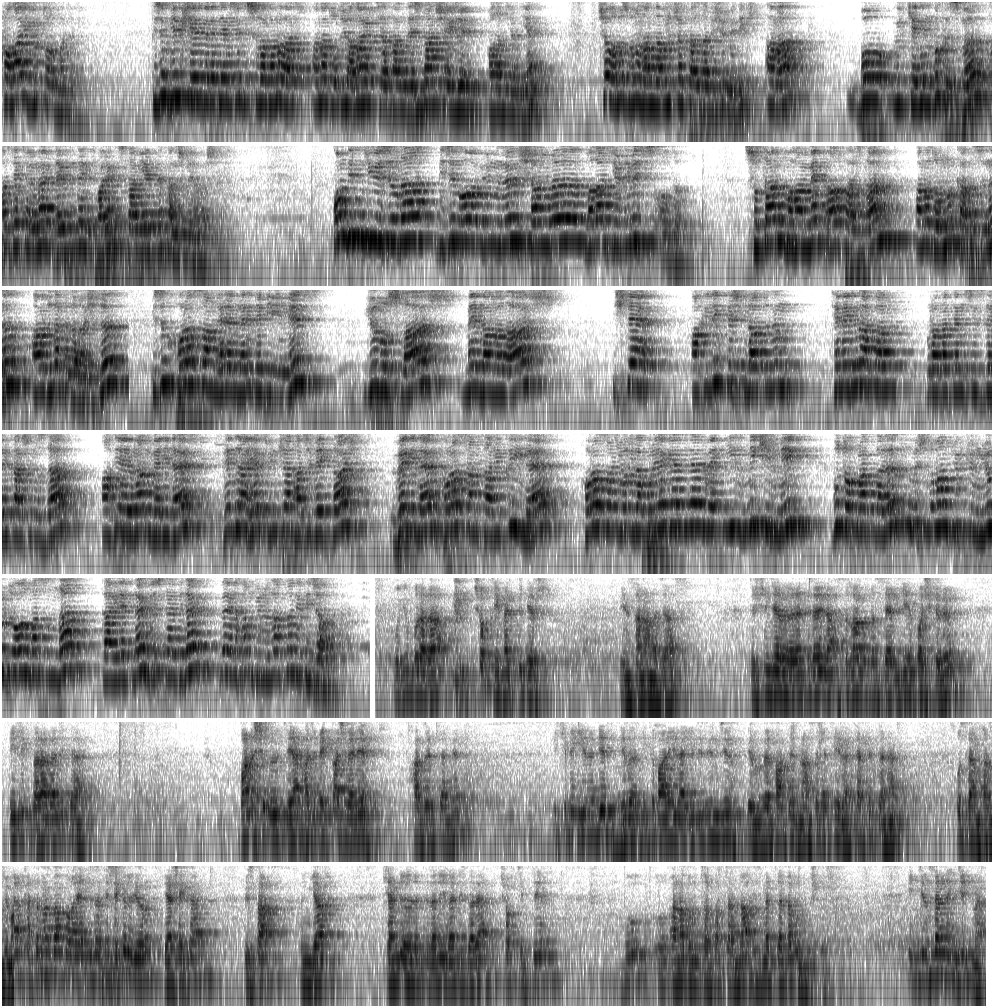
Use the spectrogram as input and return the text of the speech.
kolay yurt olmadı. Bizim Büyükşehir Belediye'mizin bir sloganı var. Anadolu'yu ana yurt yapan destan şehri Malatya diye. Çoğumuz bunun anlamını çok fazla düşünmedik ama bu ülkenin bu kısmı Hazreti Ömer devrinden itibaren İslamiyetle tanışmaya başladı. 11. yüzyılda bizim o ünlü, şanlı Malazgirdimiz oldu. Sultan Muhammed Alparslan Anadolu'nun kapısını ardına kadar açtı. Bizim Horasan erenleri dediğimiz Yunuslar, Mevlanalar, işte ahilik teşkilatının temelini atan burada temsilcileri karşımızda Ahli Evran Veliler ve nihayet Hünkar Hacı Bektaş Veliler Horasan tarikı ile Horasan yoluyla buraya geldiler ve ilmik ilmik bu toprakların Müslüman Türk'ün yurdu olmasında gayretler gösterdiler ve elhamdülillah da netice aldık. Bugün burada çok kıymetli bir insan alacağız. Düşünce ve öğretileriyle asırlardır da sevgi, hoşgörü, birlik, beraberlik ve barışı öğütleyen Hacı Bektaş Veli Hazretlerinin 2021 yılı itibariyle 7. yıl vefatı münasebetiyle tertiplenen bu sempozyuma katılmanızdan dolayı hepinize teşekkür ediyorum. Gerçekten Üstad Hüngar kendi öğretileriyle bizlere çok ciddi bu Anadolu topraklarında hizmetlerde bulunmuştur. İncinsen de incitme.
